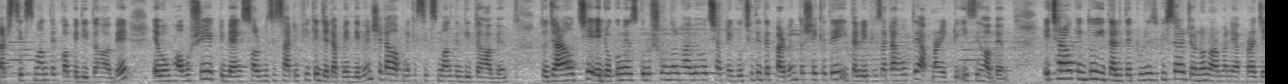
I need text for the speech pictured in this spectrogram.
লাস্ট সিক্স মান্থের কপি দিতে হবে এবং অবশ্যই একটি ব্যাংক সলভেন্সি সার্টিফিকেট যেটা আপনি দিবেন সেটাও আপনাকে সিক্স মান্থে দিতে হবে। তো যারা হচ্ছে এই ডকুমেন্টসগুলো সুন্দরভাবে হচ্ছে আপনি গুছিয়ে দিতে পারবেন, তো সেক্ষেত্রে ইতালি ভিসাটা হতে আপনার একটু ইজি হবে। এছাড়াও কিন্তু ইতালিতে ট্যুরিস্ট ভিসার জন্য নর্মালি আপনারা যে,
